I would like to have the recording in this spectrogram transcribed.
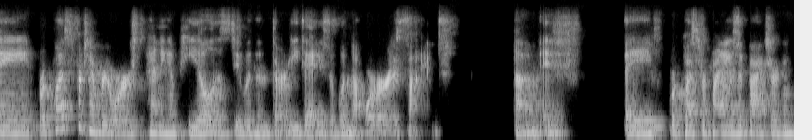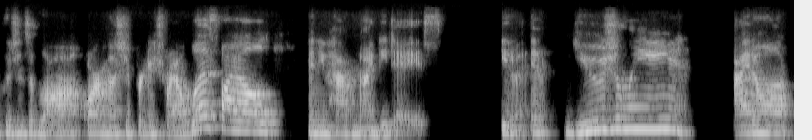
a request for temporary orders pending appeal is due within 30 days of when the order is signed. Um, if a request for findings of fact or conclusions of law or a motion for new trial was filed, then you have 90 days. You know, and usually I don't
